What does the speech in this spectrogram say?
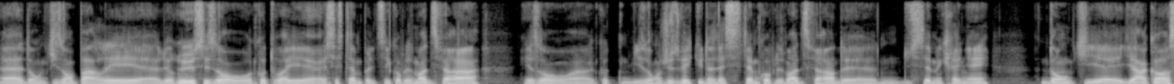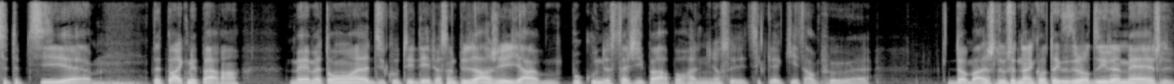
donc, ils ont parlé le russe, ils ont côtoyé un système politique complètement différent. Ils ont, ils ont juste vécu dans un système complètement différent du système ukrainien. Donc, il y, a, encore ce petit. Euh, peut-être pas avec mes parents, mais mettons, euh, du côté des personnes plus âgées, il y a beaucoup de nostalgie par rapport à l'Union soviétique, qui est un peu euh, dommage, là, dans le contexte d'aujourd'hui, mais de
